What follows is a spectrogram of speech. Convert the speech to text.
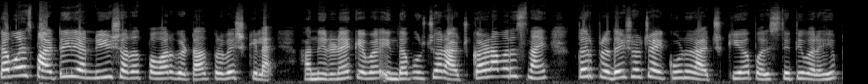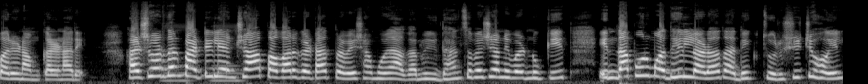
त्यामुळेच पाटील यांनी शरद पवार गटात प्रवेश केलाय. हा निर्णय केवळ इंदापूरच्या राजकारणावरच नाही तर प्रदेशाच्या एकूण राजकीय परिस्थितीवरही परिणाम करणार. आहे हर्षवर्धन पाटील यांच्या पवार गटात प्रवेशामुळे आगामी विधानसभेच्या निवडणुकीत इंदापूरमधील लढत अधिक चुरशीची होईल.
